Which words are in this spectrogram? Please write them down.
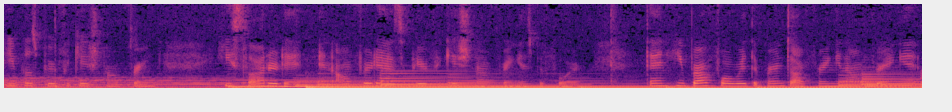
people's purification offering he slaughtered it and offered it as a purification offering as before. Then he brought forward the burnt offering and offering it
